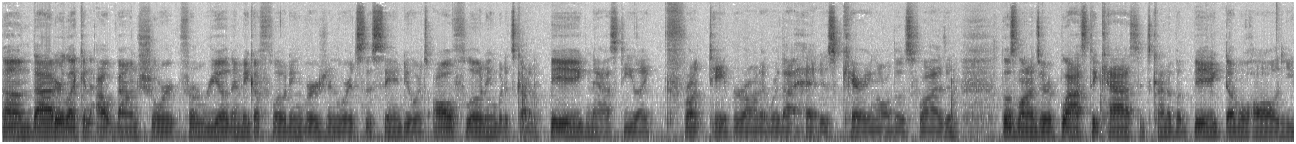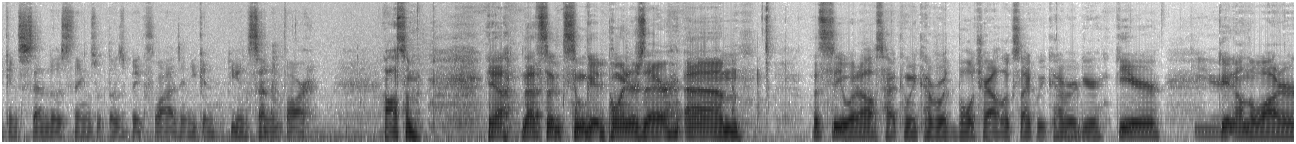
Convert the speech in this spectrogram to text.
Um, that or like an outbound short from Rio, they make a floating version where it's the same deal. It's all floating, but it's got a big, nasty like front taper on it where that head is carrying all those flies. And those lines are a blasted cast. It's kind of a big double haul, and you can send those things with those big flies, and you can you can send them far. Awesome. Yeah, that's a, some good pointers there. Um, let's see what else. How can we cover with bull trout? Looks like we covered your gear, Gear. getting on the water,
